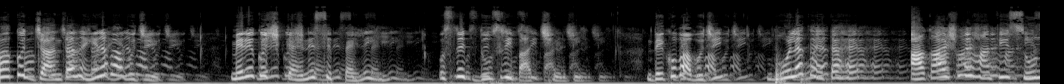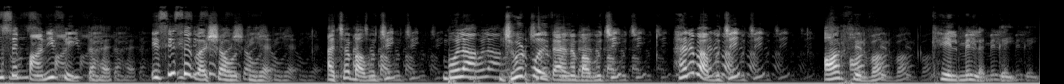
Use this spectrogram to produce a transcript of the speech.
वह कुछ जानता नहीं ना, बाबूजी? मेरे कुछ कहने से पहले ही उसने दूसरी बात छेड़ दी। देखो, बाबूजी, भोला कहता है, आकाश में हाथी सूंड से पानी फेंकता है, इसी से वर्षा होती है। अच्छा बाबूजी, भोला झूठ बोलता है ना, बाबूजी? है ना, बाबूजी? और फिर वह खेल में लग गई।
